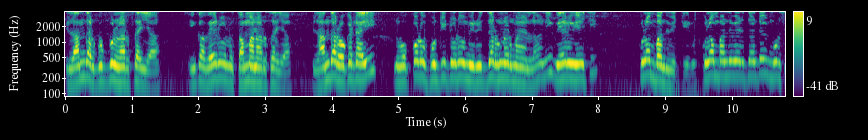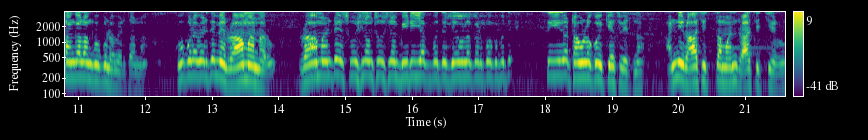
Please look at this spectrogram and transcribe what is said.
వీళ్ళందరూ గుగ్గులు నర్సయ్య. ఇంకా వేరే వాళ్ళు తమ్మ నరసయ్య వీళ్ళందరూ ఒకటాయి నువ్వు ఒక్కడో పుట్టిటోడో మీరు ఇద్దరు ఉన్నారు మా ఇంట్లో అని వేరు చేసి కులం బంద్ పెట్టారు కులం బంద్ పెడుతుంటే మూడు సంఘాలను కూకుండా పెడుతున్నా. కూకుండా పెడితే మేము రామ్ అన్నారు. రామ్ అంటే చూసినాం చూసినాం బీడీ ఇవ్వకపోతే దేవుళ్ళ కడుకోకపోతే సీదా టౌన్లోకి పోయి కేసు పెట్టిన. అన్నీ రాసి ఇస్తామని రాసి ఇచ్చారు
